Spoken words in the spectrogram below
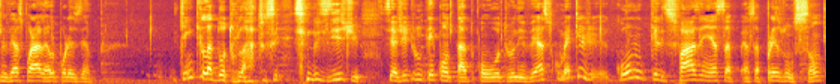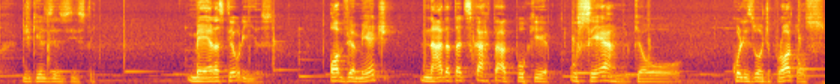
Universo paralelo, por exemplo. Quem que lá do outro lado, se, se não existe, se a gente não tem contato com outro universo, como é que como que eles fazem essa essa presunção de que eles existem? Meras teorias. Obviamente, nada está descartado, porque o CERN, que é o colisor de prótons,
